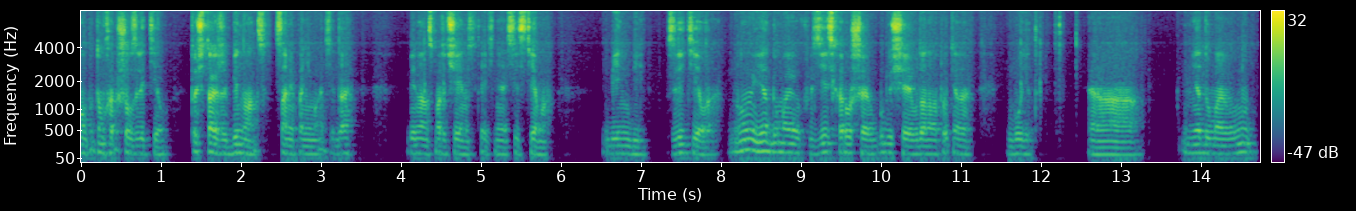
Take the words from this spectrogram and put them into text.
Он потом хорошо взлетел. Точно так же Binance, сами понимаете, да? Binance Smart Chain, это система. BNB взлетела. Ну, я думаю, здесь хорошее будущее у данного токена будет. А, я думаю, ну,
